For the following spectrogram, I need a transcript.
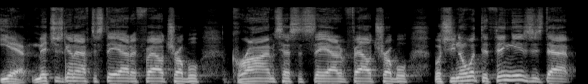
Yeah, Mitch is going to have to stay out of foul trouble. Grimes has to stay out of foul trouble. But you know what? The thing is, is that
